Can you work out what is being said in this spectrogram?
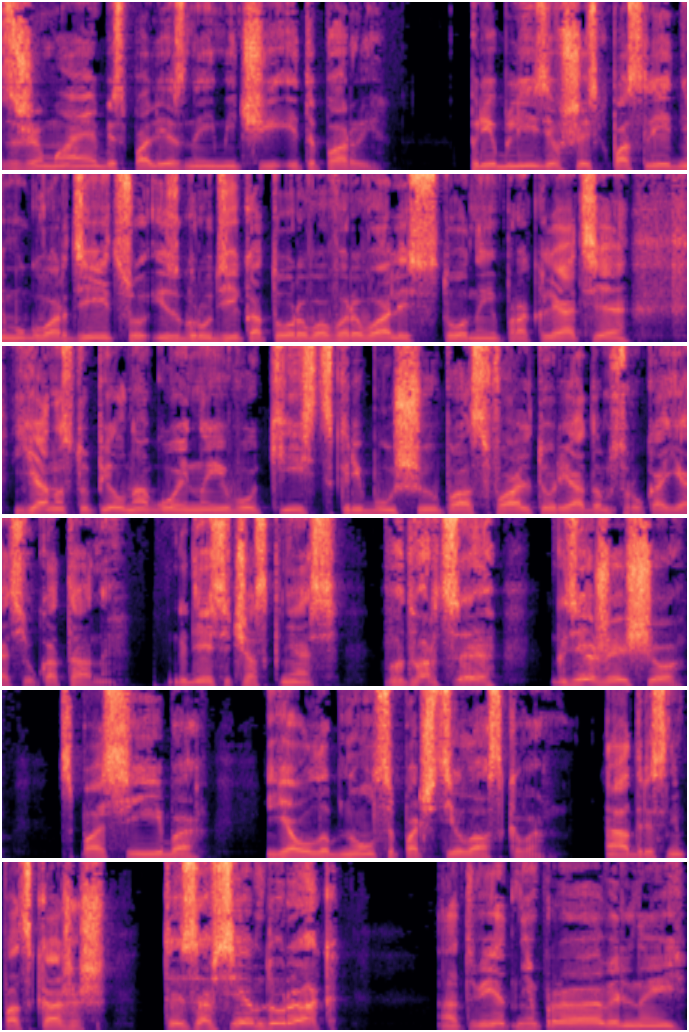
сжимая бесполезные мечи и топоры. Приблизившись к последнему гвардейцу, из груди которого вырывались стоны и проклятия, я наступил ногой на его кисть, скребущую по асфальту рядом с рукоятью катаны. «Где сейчас князь?» «Во дворце. Где же еще?» «Спасибо», я улыбнулся почти ласково. «Адрес не подскажешь?» «Ты совсем дурак?» Ответ неправильный.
